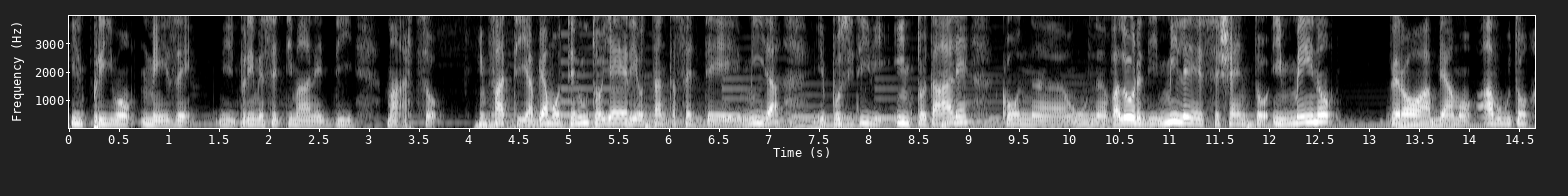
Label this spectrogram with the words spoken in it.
il primo mese, le prime settimane di marzo. Infatti abbiamo ottenuto ieri 87.000 positivi in totale con eh, un valore di 1.600 in meno però abbiamo avuto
